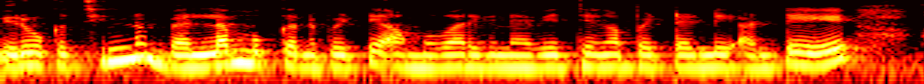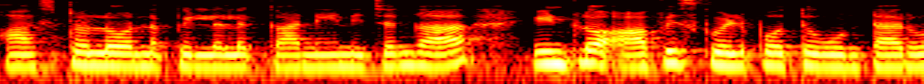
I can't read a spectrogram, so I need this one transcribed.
మీరు ఒక చిన్న బెల్లం ముక్కను పెట్టి అమ్మవారికి నైవేద్యంగా పెట్టండి. అంటే హాస్టల్లో ఉన్న పిల్లలకు కానీ నిజంగా ఇంట్లో ఆఫీస్కి వెళ్ళిపోతూ ఉంటారు.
